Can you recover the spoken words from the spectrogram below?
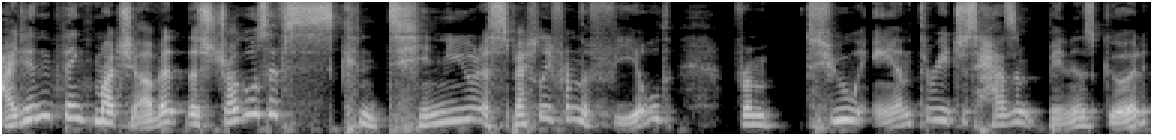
I didn't think much of it. The struggles have continued, especially from the field. From two and three, it just hasn't been as good.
